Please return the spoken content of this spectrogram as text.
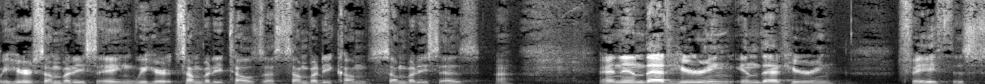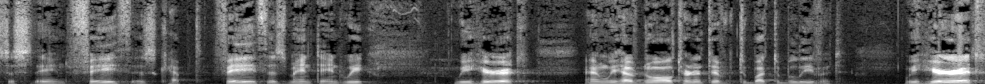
We hear somebody saying, we hear somebody tells us, somebody comes, somebody says. Huh? And in that hearing, in that hearing, faith is sustained, faith is kept, faith is maintained. We, we hear it and we have no alternative to, but to believe it. We hear it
